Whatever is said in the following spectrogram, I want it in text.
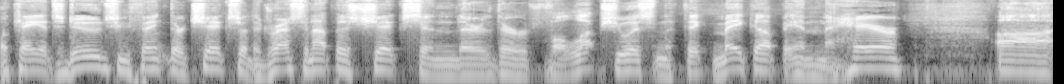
Okay it's dudes who think they're chicks or they're dressing up as chicks and they're they're voluptuous and the thick makeup and the hair uh,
